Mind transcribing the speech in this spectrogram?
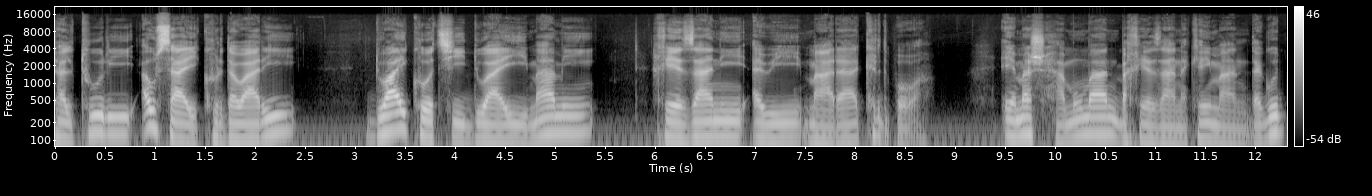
کەلتوری ئەوسای کوردەواری دوای کۆچی دوایی مامی خێزانی ئەوی مارە کردبۆوە ئێمەش هەموومان بە خێزانەکەیمان دەگوت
